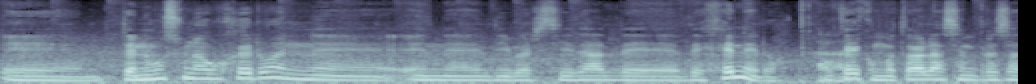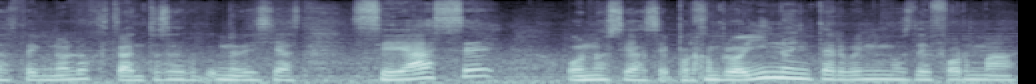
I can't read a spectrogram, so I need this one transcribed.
Eh, tenemos un agujero en, eh, en, eh, diversidad de, de género, Ah. ¿ok? como todas las empresas tecnológicas. Entonces me decías, ¿se hace o no se hace? Por ejemplo, ahí no intervenimos de forma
